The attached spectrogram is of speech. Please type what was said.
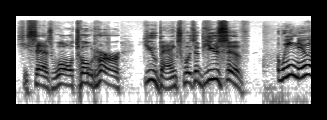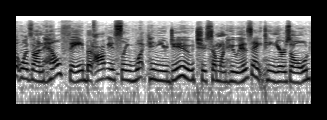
She says Wall told her Eubanks was abusive. We knew it was unhealthy, but obviously, what can you do to someone who is 18 years old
